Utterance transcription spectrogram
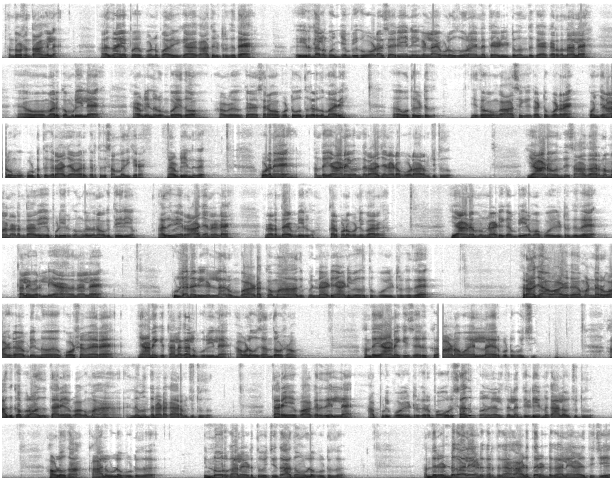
சந்தோஷம் தாங்கலை. அதுதான் எப்போ எப்போன்னு பதவிக்காக காத்துக்கிட்டு இருக்குதே. இருந்தாலும் கொஞ்சம் பிகுவோட சரி நீங்கள்லாம் இவ்வளோ தூரம் என்னை தேடிட்டு வந்து கேட்கறதுனால மறுக்க முடியல அப்படின்னு ரொம்ப ஏதோ அவளுக்கு சிரமப்பட்டு ஒத்துக்கிறது மாதிரி ஒத்துக்கிட்டது. ஏதோ உங்கள் ஆசைக்கு கட்டுப்படுறேன். கொஞ்ச நாள் உங்கள் கூட்டத்துக்கு ராஜாவாக இருக்கிறதுக்கு சம்மதிக்கிறேன் அப்படின்னுது. உடனே அந்த யானை வந்து ராஜ நட போட ஆரம்பிச்சிட்டுது. யானை வந்து சாதாரணமாக நடந்தாவே எப்படி இருக்குங்கிறது நமக்கு தெரியும். அதுவே ராஜ நட நடந்தால் எப்படி இருக்கும்? கற்பனை பண்ணி பாருங்கள் யானை முன்னாடி கம்பீரமாக போய்கிட்டு இருக்குது. தலைவர் இல்லையா? அதனால் குள்ள நரிகள்லாம் ரொம்ப அடக்கமாக அது பின்னாடி அணிவகுத்து போயிட்டுருக்குது. ராஜா வாழ்க மன்னர் வாழ்க அப்படின்னு கோஷம் வேறு. யானைக்கு தலைகால் புரியல அவ்வளவு சந்தோஷம். அந்த யானைக்கு செருக்கு ஆணவம் எல்லாம் ஏற்பட்டு போச்சு. அதுக்கப்புறம் அது தரையை பார்க்குமா நிமிர்ந்து நடக்க ஆரம்பிச்சுட்டுது. தரையை பார்க்குறதே இல்லை அப்படி போயிட்டுருக்கிறப்போ ஒரு சதுப்பு நிலத்தில் திடீர்னு காலை வச்சுட்டுது. அவ்வளோதான் கால் உள்ளே போட்டுது இன்னொரு காலை எடுத்து வச்சுது அதுவும் உள்ளே போட்டுது அந்த ரெண்டு காலையும் எடுக்கிறதுக்காக அடுத்த ரெண்டு காலையும் அழுத்துச்சு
